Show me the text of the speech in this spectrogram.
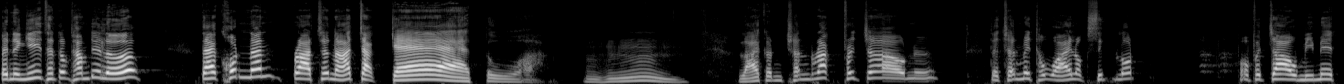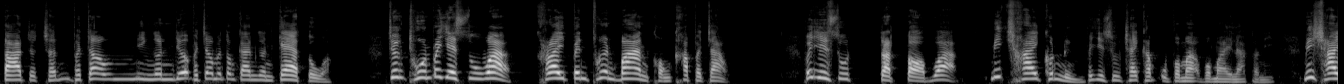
เป็นอย่างนี้ฉันต้องทำด้วยเหรอแต่คนนั้นปรารถนาจะแก้ตัวอือหือหลายคนฉันรักพระเจ้านะแต่ฉันไม่ถวายหรอกสิบลด เพราะพระเจ้ามีเมตตาจากฉัน พระเจ้ามีเงินเยอะพระเจ้าไม่ต้องการเงินแก้ตัว จึงทูลพระเยซูว่าใครเป็นเพื่อนบ้านของข้าพเจ้า พระเยซูตรัสตอบว่ามีชายคนหนึ่ง พระเยซูใช้คำอุปมาอุปไมยแล้วตอนนี้มีชาย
